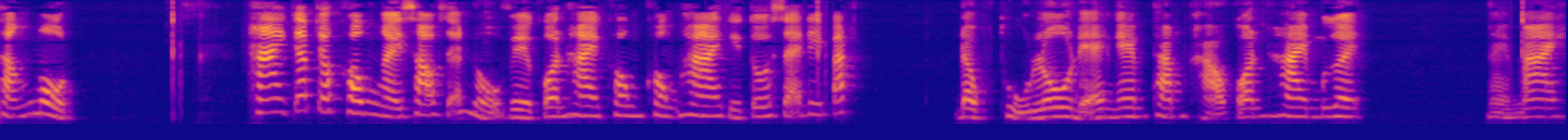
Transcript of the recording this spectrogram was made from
tháng 1 hai kép cho không ngày sau sẽ nổ về con 2002 thì tôi sẽ đi bắt độc thủ lô để anh em tham khảo con 20 ngày mai.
